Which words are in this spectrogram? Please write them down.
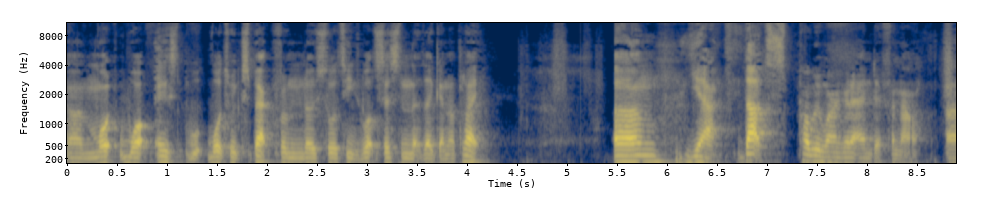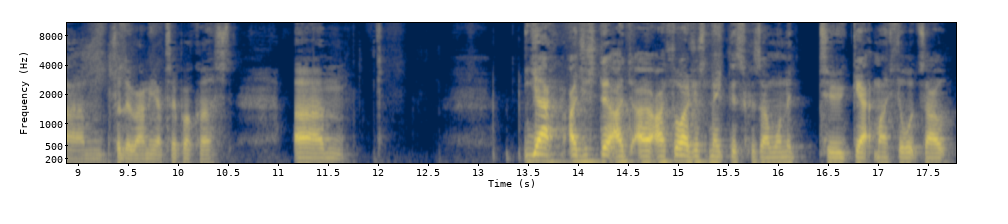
um, what what is what to expect from those sort of teams, what system that they're going to play. Um, yeah, that's probably where I'm going to end it for now. Um, for the Round the Outside podcast. Um, yeah, I just. I, I, thought I'd just make this because I wanted to get my thoughts out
